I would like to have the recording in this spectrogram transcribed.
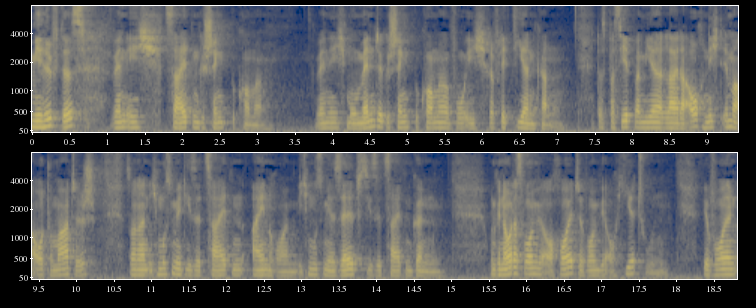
Mir hilft es, wenn ich Zeiten geschenkt bekomme, wenn ich Momente geschenkt bekomme, wo ich reflektieren kann. Das passiert bei mir leider auch nicht immer automatisch, sondern ich muss mir diese Zeiten einräumen. Ich muss mir selbst diese Zeiten gönnen. Und genau das wollen wir auch heute, wollen wir auch hier tun. Wir wollen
